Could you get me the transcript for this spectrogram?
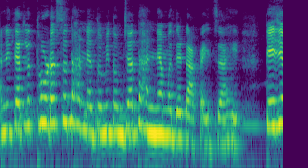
आणि त्यातलं थोडंसं धान्य तुम्ही तुमच्या धान्यामध्ये टाकायचं आहे. ते जे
